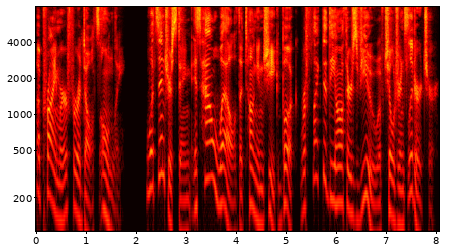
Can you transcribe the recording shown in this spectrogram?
A primer for adults only. What's interesting is how well the tongue in cheek book reflected the author's view of children's literature.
